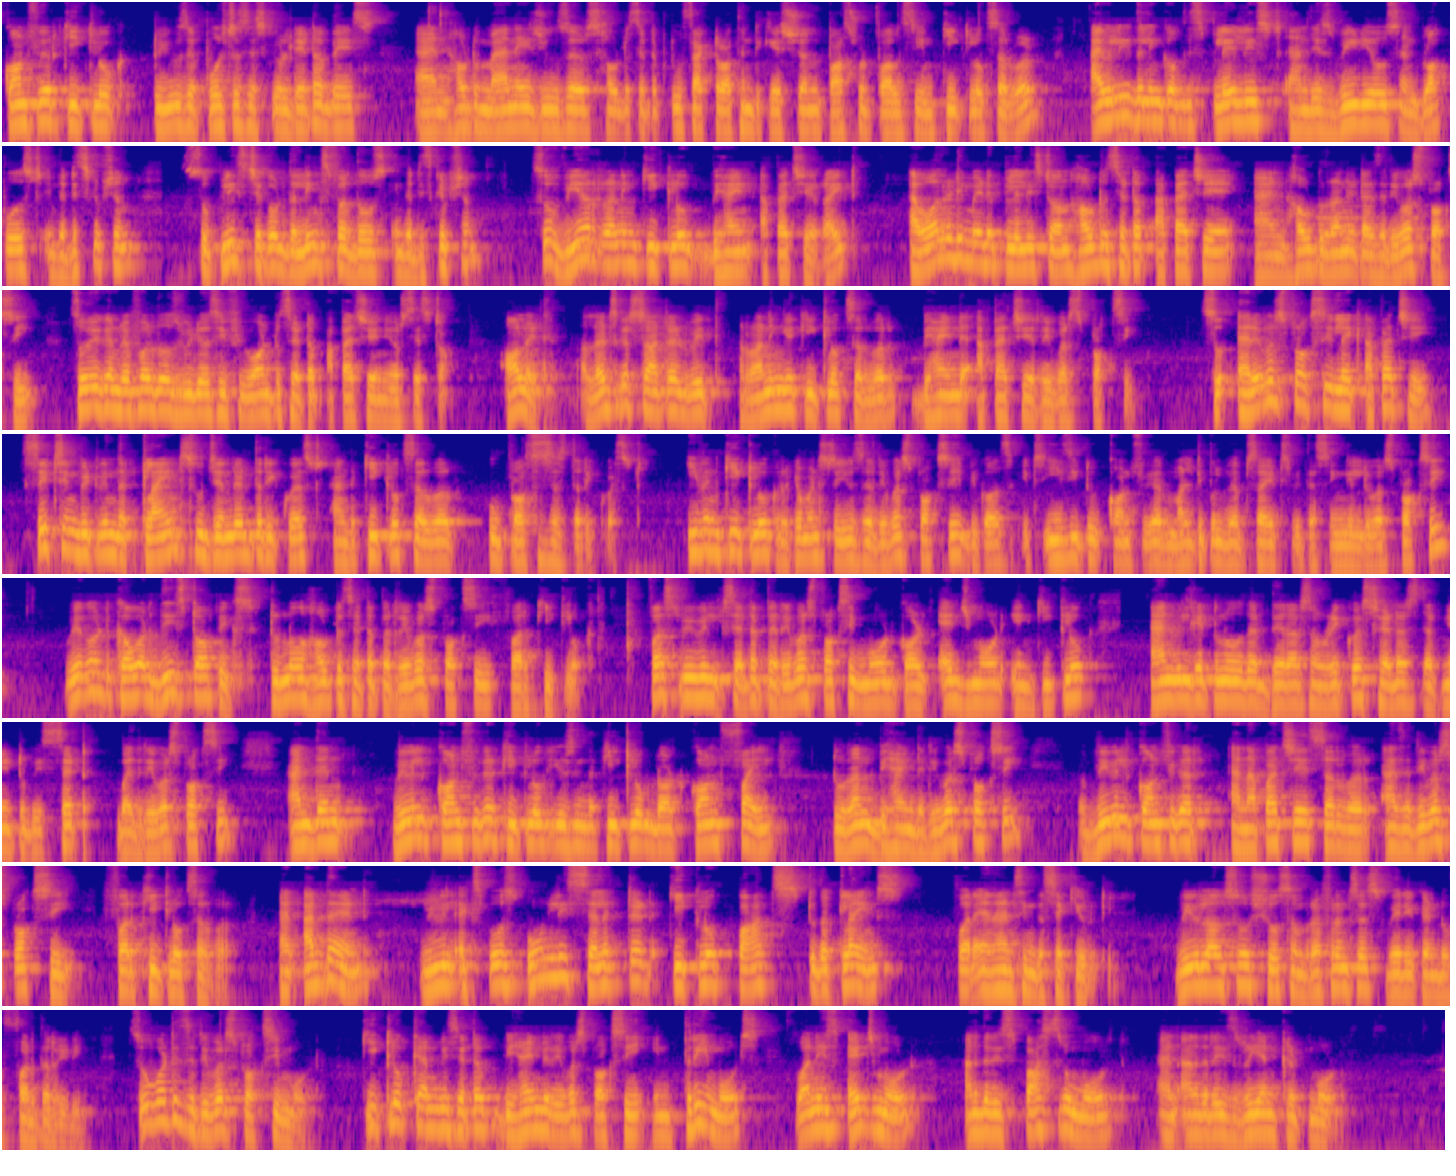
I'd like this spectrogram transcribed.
configure Keycloak to use a PostgreSQL database, and how to manage users, how to set up two-factor authentication, password policy in Keycloak server. I will leave the link of this playlist and these videos and blog post in the description. So please check out the links for those in the description. So we are running Keycloak behind Apache, right? I've already made a playlist on how to set up Apache and how to run it as a reverse proxy. So you can refer those videos if you want to set up Apache in your system. Alright, let's get started with running a Keycloak server behind a Apache reverse proxy. So a reverse proxy like Apache sits in between the clients who generate the request and the Keycloak server who processes the request. Even Keycloak recommends to use a reverse proxy because it's easy to configure multiple websites with a single reverse proxy. We're going to cover these topics to know how to set up a reverse proxy for Keycloak. First, we will set up a reverse proxy mode called Edge mode in Keycloak and we'll get to know that there are some request headers that need to be set by the reverse proxy. And then we will configure keycloak using the keycloak.conf file to run behind the reverse proxy. We will configure an apache server as a reverse proxy for keycloak server. And at the end we will expose only selected keycloak paths to the clients for enhancing the security. We will also show some references where you can do further reading. So what is reverse proxy mode? Keycloak can be set up behind a reverse proxy in three modes one is edge mode, another is pass-through mode, and another is re-encrypt mode.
